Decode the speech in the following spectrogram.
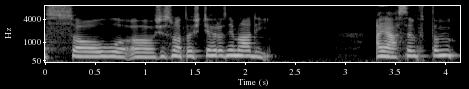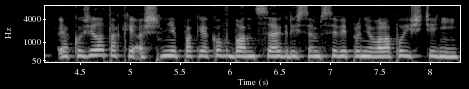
jsou, uh, že jsou na to ještě hrozně mladí. A já jsem v tom jako žila taky, až mě pak jako v bance, když jsem si vyplňovala pojištění,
